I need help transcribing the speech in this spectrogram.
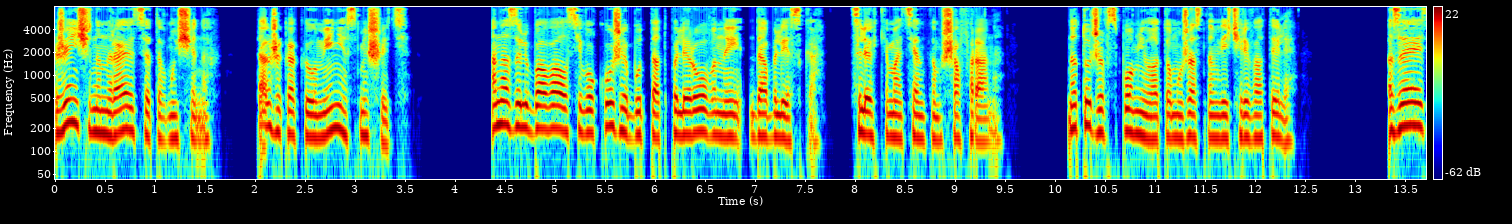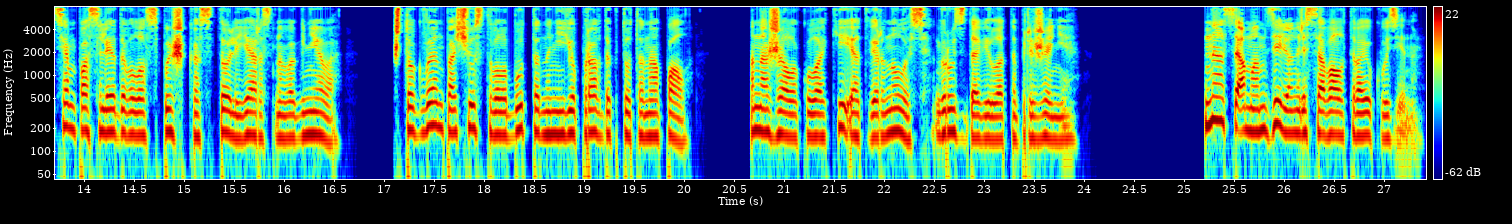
Женщинам нравится это в мужчинах, так же, как и умение смешить. Она залюбовалась его кожей, будто отполированной до блеска, с легким оттенком шафрана. Но тут же вспомнила о том ужасном вечере в отеле. За этим последовала вспышка столь яростного гнева, что Гвен почувствовала, будто на нее правда кто-то напал. Она сжала кулаки и отвернулась, грудь сдавила от напряжения. «На самом деле он рисовал твою кузину»,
